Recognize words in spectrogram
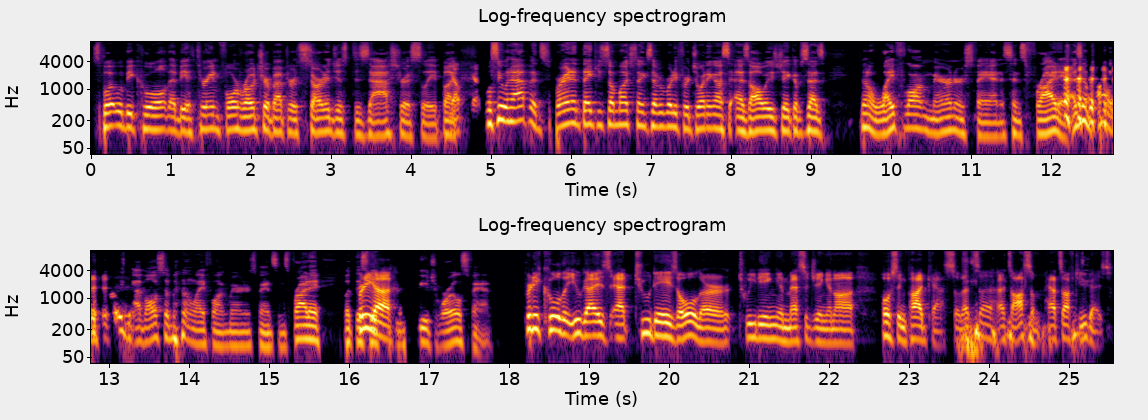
Split would be cool. That'd be a three and four road trip after it started just disastrously. But yep, we'll see what happens. Brandon, thank you so much. Thanks everybody for joining us. As always, Jacob says been a lifelong Mariners fan since Friday. As I. I've also been a lifelong Mariners fan since Friday, but this pretty, uh, huge Royals fan. Pretty cool that you guys at two days old are tweeting and messaging and uh, hosting podcasts. So that's uh, that's awesome. Hats off to you guys.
